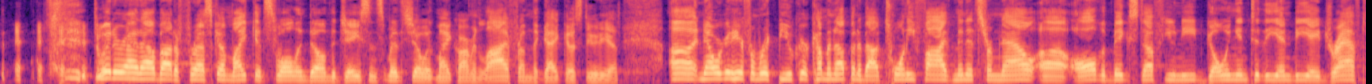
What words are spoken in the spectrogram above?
Twitter at How About a Fresca, Mike at Swollen Dome, the Jason Smith Show with Mike Harmon live from the Geico Studios. Uh, now we're going to hear from Ric Bucher coming up in about 25 minutes from now. Uh, all the big stuff you need going into the NBA draft,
